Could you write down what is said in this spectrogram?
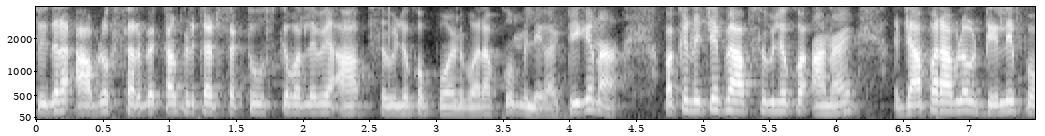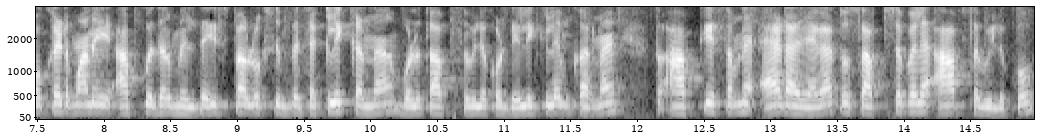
तो इधर आप लोग सर्वे कंप्लीट कर सकते हो, उसके बदले में आप सभी लोग को पॉइंट बार आपको मिलेगा, ठीक है ना? बाकी नीचे पे आप सभी लोग को आना है, जहाँ पर आप लोग डेली पॉकेट माने आपको इधर मिलते हैं, इस पर आप लोग सिंपल से क्लिक करना, बोले तो आप सभी लोग को डेली क्लेम करना है तो आपके सामने ऐड आ जाएगा। तो सबसे पहले आप सभी लोग को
